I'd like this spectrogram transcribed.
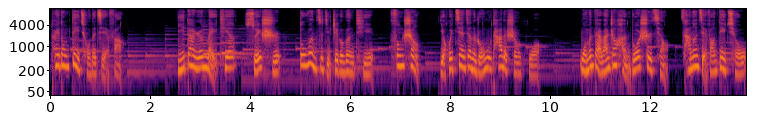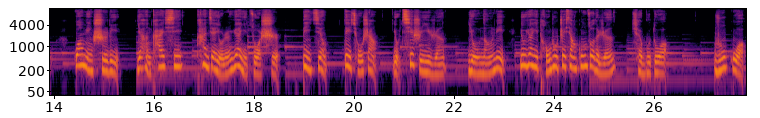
推动地球的解放？一旦人每天随时都问自己这个问题，丰盛也会渐渐地融入他的生活。我们得完成很多事情才能解放地球。光明势力也很开心。看见有人愿意做事，毕竟地球上有七十亿人，有能力又愿意投入这项工作的人却不多。如果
